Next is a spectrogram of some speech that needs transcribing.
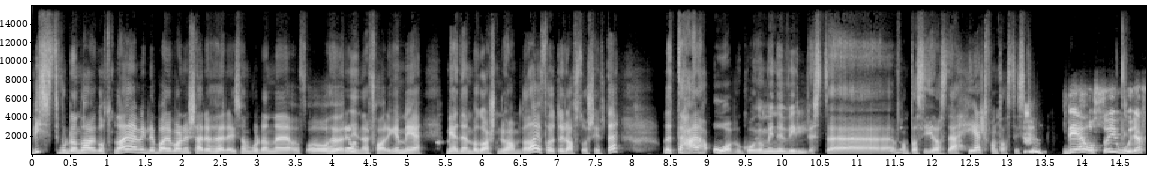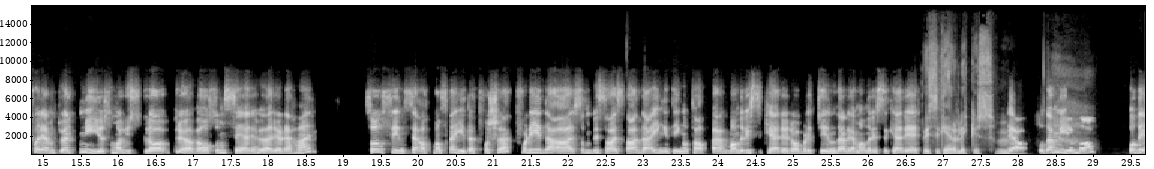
visst hvordan det har gått med deg. Jeg ville bare være nysgjerrig å høre, liksom, hvordan, eh, og, og høre Ja. dine erfaringer med, med den bagasjen du har med deg da, i forhold til lavt årsskifte. Og dette her overgår jo mine villeste fantasier. Altså, det er helt fantastisk. Det jeg også gjorde for eventuelt nye som har lyst til å prøve, og som ser hører det her, så syns jeg at man skal gi det et forsøk. Fordi det er, som vi sa i stad, det er ingenting å tape. Man risikerer å bli tynn, det er det man risikerer. Risikerer å lykkes. Mm. Ja, og det er mye mat. Og det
